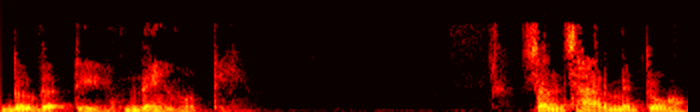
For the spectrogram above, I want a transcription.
दुर्गति नहीं होती। संसार में तो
